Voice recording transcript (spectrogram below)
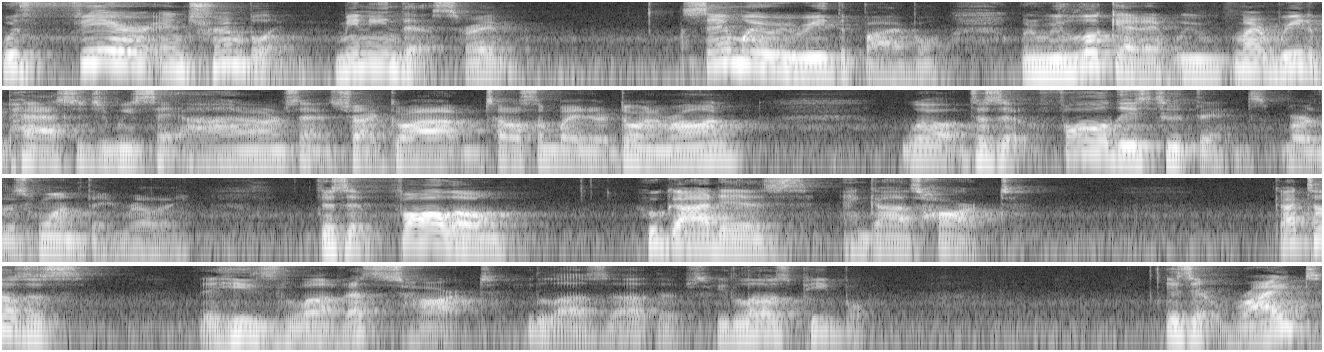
with fear and trembling, meaning this, right? Same way we read the Bible, when we look at it, we might read a passage and we say, oh, I don't understand. Should I go out and tell somebody they're doing wrong? Well, does it follow these two things, or this one thing, really? Does it follow who God is and God's heart? God tells us that He's love. That's His heart. He loves others, He loves people. Is it right?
